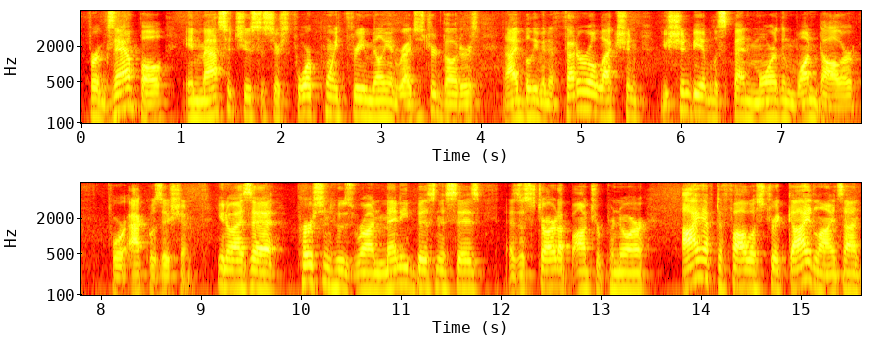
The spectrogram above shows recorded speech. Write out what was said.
For example, in Massachusetts, there's 4.3 million registered voters, and I believe in a federal election, you shouldn't be able to spend more than $1 for acquisition. You know, as a person who's run many businesses, as a startup entrepreneur, I have to follow strict guidelines on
